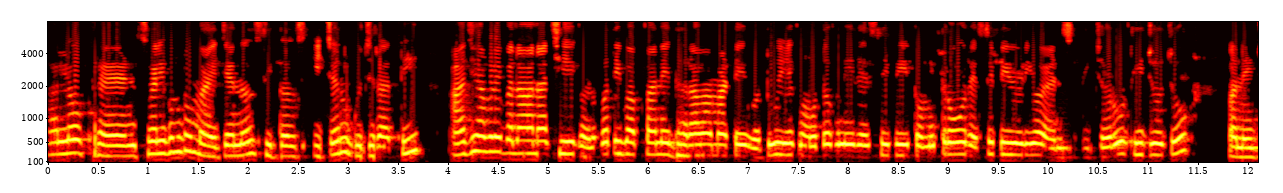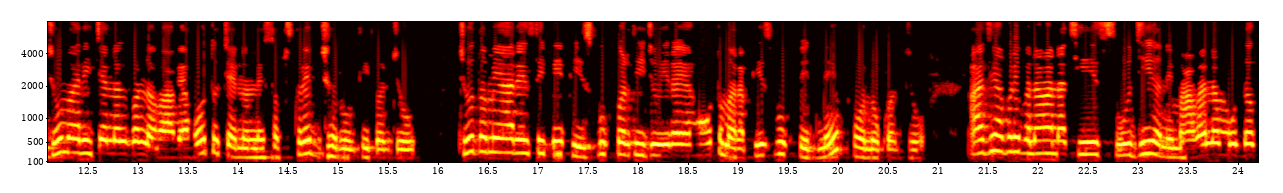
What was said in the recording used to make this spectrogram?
Hello friends welcome to my channel Sheetal's kitchen Gujarati આજે આપણે બનાવવાના છીએ ગણપતિ બાપ્પાને ધરાવવા માટે વધુ એક મોદકની રેસીપી તો મિત્રો રેસીપી વીડિયો એન્ડ સુધી જરૂરથી જોજો. અને જો મારી ચેનલ પર નવા આવ્યા હો, તો ચેનલને સબસ્ક્રાઇબ જરૂરથી કરજો. જો તમે આ રેસીપી ફેસબુક પરથી જોઈ રહ્યા હો, તો મારા ફેસબુક પેજને ફોલો કરજો. આજે આપણે બનાવવાના છીએ સોજી અને માવાના મોદક.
